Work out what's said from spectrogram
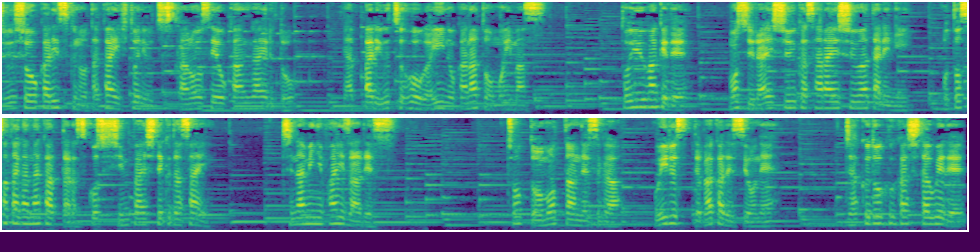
重症化リスクの高い人にうつす可能性を考えると、やっぱり打つ方がいいのかなと思います。というわけで、もし来週か再来週あたりに音沙汰がなかったら少し心配してください。ちなみにファイザーです。ちょっと思ったんですが、ウイルスってバカですよね。弱毒化した上で、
